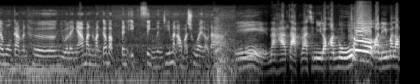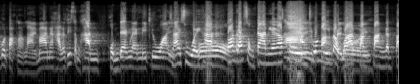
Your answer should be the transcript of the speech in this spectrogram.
ในวงการบันเทิงอยู่อะไรเงี้ยมันมันก็แบบเป็นอีกสิ่งหนึ่งที่มันเอามาช่วยเราได้ นี่นะคะ จากราชินีละครบูถูกตอนนี้มารับบทบาทหลากหลายมากนะคะ แล้วที่สำคัญผมแดงแรงฤทธิ์ด้วย ใช่สวยค่ะ โอ้ต้อนรับสงกรารไงครับใช่คุณช่วงนี้แบบว่าปังไปเลย ปังๆกันไป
